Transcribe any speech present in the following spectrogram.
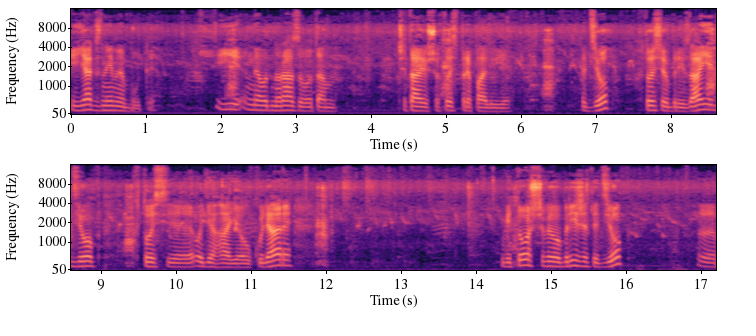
і як з ними бути. І неодноразово там читаю, що хтось припалює дзьоб, хтось обрізає дзьоб, хтось е, одягає окуляри. Від того, що ви обріжете дзьоб, е,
